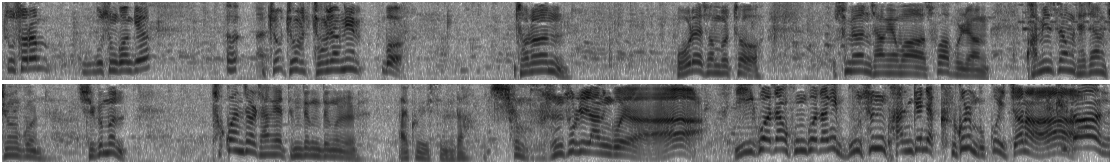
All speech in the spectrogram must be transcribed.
두 사람 무슨 관계야? 어, 조, 조, 조 부장님. 뭐? 저는 오래 전부터 수면 장애와 소화 불량, 과민성 대장 증후군, 지금은 턱관절 장애 등등등을 앓고 있습니다. 지금 무슨 소리를 하는 거야? 이 과장, 홍 과장이 무슨 관계냐? 그걸 묻고 있잖아. 그건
